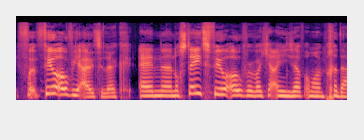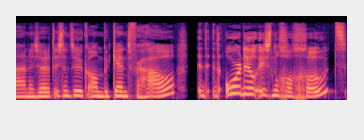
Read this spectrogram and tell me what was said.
veel over je uiterlijk. En eh, nog steeds veel over wat je aan jezelf allemaal hebt gedaan en zo. Dat is natuurlijk al een bekend verhaal. Het, oordeel is nogal groot.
